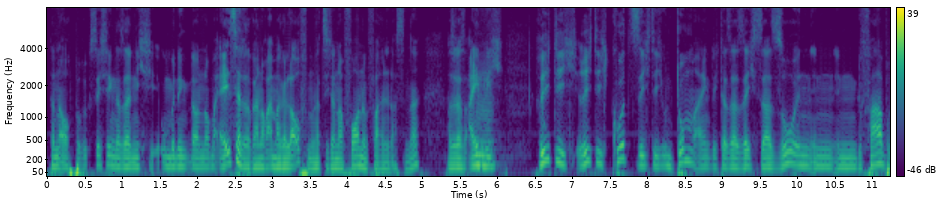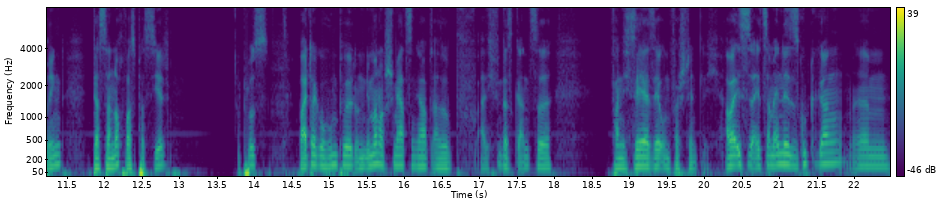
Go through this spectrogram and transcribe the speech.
dann auch berücksichtigen, dass er nicht unbedingt noch, noch mal, er ist ja sogar noch einmal gelaufen und hat sich dann nach vorne fallen lassen, ne? Also das eigentlich mhm richtig, richtig kurzsichtig und dumm eigentlich, dass er sich da so in, in, in Gefahr bringt, dass da noch was passiert. Plus weitergehumpelt und immer noch Schmerzen gehabt. Also, pff, also ich finde das Ganze, fand ich sehr, sehr unverständlich. Aber ist, jetzt am Ende ist es gut gegangen. Ähm,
